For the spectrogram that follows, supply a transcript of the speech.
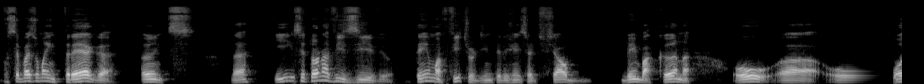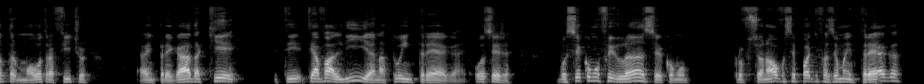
você faz uma entrega antes, né? E se torna visível. Tem uma feature de inteligência artificial bem bacana, ou, uh, ou outra, uma outra feature uh, empregada que te, te avalia na tua entrega. Ou seja, você como freelancer, como profissional, você pode fazer uma entrega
